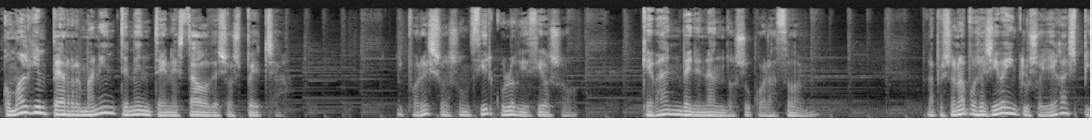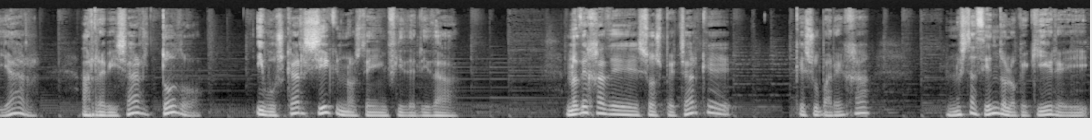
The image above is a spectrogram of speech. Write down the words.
como alguien permanentemente en estado de sospecha. Y por eso es un círculo vicioso que va envenenando su corazón. La persona posesiva incluso llega a espiar, a revisar todo y buscar signos de infidelidad. No deja de sospechar que, que su pareja no está haciendo lo que quiere y,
